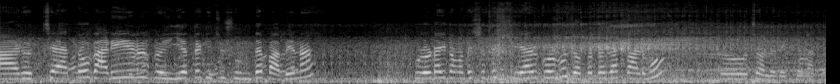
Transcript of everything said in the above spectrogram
আর হচ্ছে এত গাড়ির ইয়েতে কিছু শুনতে পাবে না। পুরোটাই তোমাদের সাথে শেয়ার করব, যতটা যা পারব। তো চলো দেখতে থাকো।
